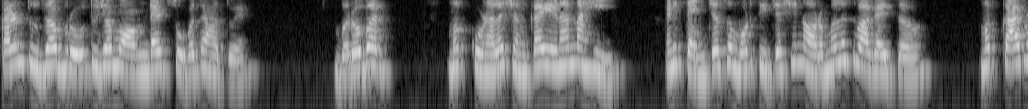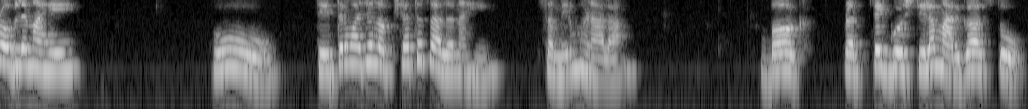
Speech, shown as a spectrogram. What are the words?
कारण तुझा ब्रो तुझ्या मॉम डॅड सोबत राहतोय. बरोबर. मग कोणाला शंका येणार नाही? आणि त्यांच्यासमोर तिच्याशी नॉर्मलच वागायचं. मग काय प्रॉब्लेम आहे? हो ते तर माझ्या लक्षातच आलं नाही समीर म्हणाला. बघ प्रत्येक गोष्टीला मार्ग असतो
